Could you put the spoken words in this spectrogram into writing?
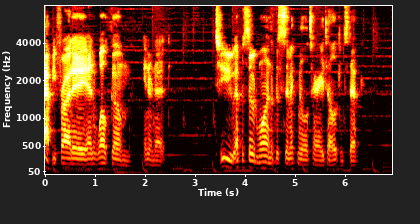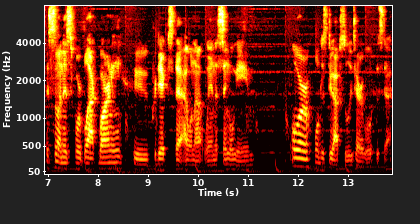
Happy Friday and welcome, Internet, to episode one of the Simic Military Intelligence deck. This one is for Black Barney, who predicts that I will not win a single game, or we'll just do absolutely terrible with this deck.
